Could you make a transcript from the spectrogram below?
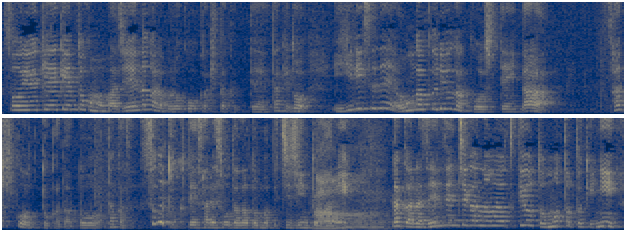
そういう経験とかも交えながらブログを書きたくってだけどイギリスで音楽留学をしていた咲子とかだとなんかすぐ特定されそうだなと思って知人とかに。あだから全然違う名前を付けようと思った時に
